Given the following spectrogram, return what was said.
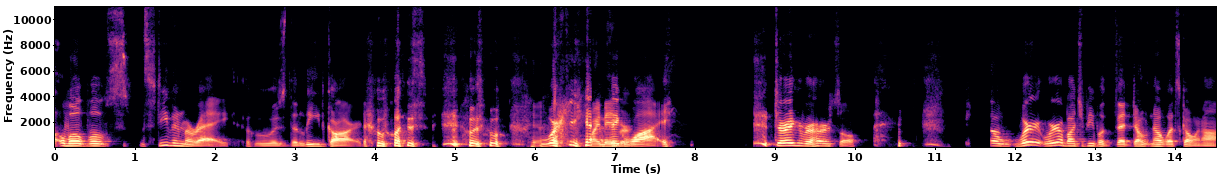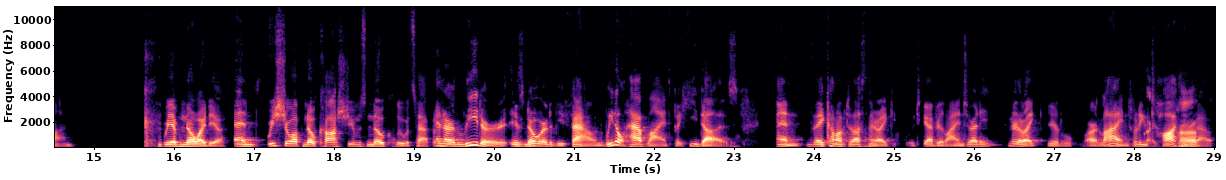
Oh, Well, well, S- Stephen Murray, who was the lead guard, who was was working at My Big. Y during rehearsal. so we're we're a bunch of people that don't know what's going on, We have no idea. and We show up, no costumes, no clue what's happening. and our leader is nowhere to be found. We don't have lines, but he does. Oh. And they come up to us and they're like, "Do you have your lines ready?" And they're like, "Your our lines? What are you Like, talking huh? about?"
